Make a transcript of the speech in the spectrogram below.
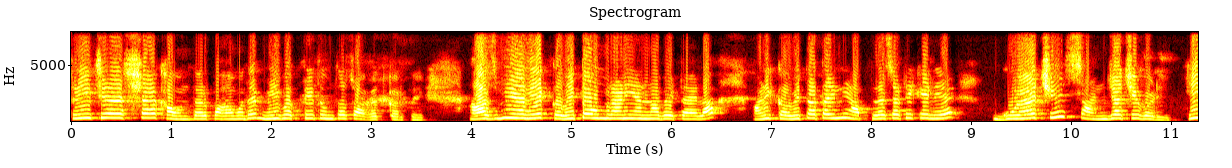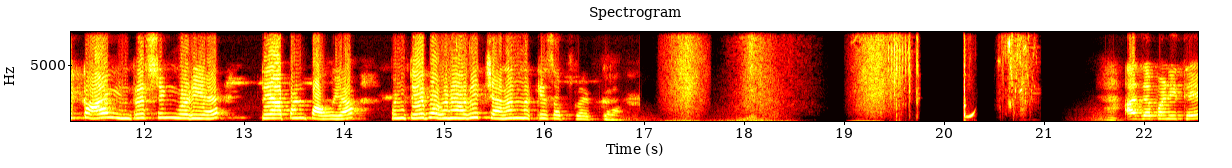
स्त्रीच्या खाऊन तर पहामध्ये मी भक्ती तुमचं स्वागत करते. आज मी आली आहे कविता उमराणी यांना भेटायला आणि कविता ताईंनी आपल्यासाठी केली आहे गुळाची सांजाची वडी. ही काय इंटरेस्टिंग वडी आहे ते आपण पाहूया. पण ते बघण्याआधी चॅनल नक्की सबस्क्राईब करा. आज आपण इथे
